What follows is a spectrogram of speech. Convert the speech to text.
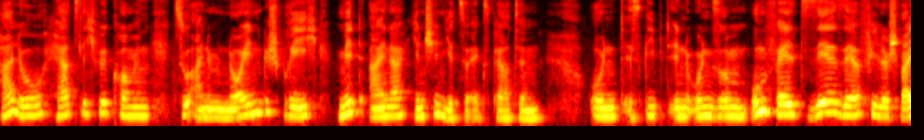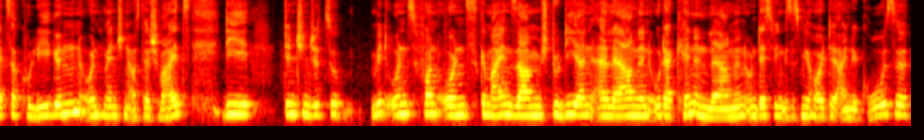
Hallo, herzlich willkommen zu einem neuen Gespräch mit einer Jinshin Jitsu Expertin. Und es gibt in unserem Umfeld sehr, sehr viele Schweizer Kollegen und Menschen aus der Schweiz, die Jinshin Jitsu mit uns, von uns gemeinsam studieren, erlernen oder kennenlernen. Und deswegen ist es mir heute eine große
